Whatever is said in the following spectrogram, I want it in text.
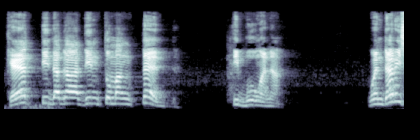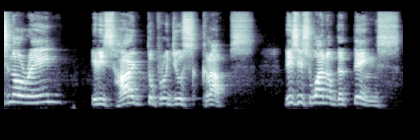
Ket ti daga din tumangted ti bunga na. When there is no rain, it is hard to produce crops. This is one of the things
